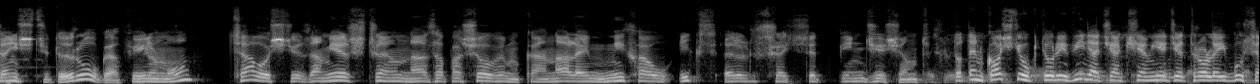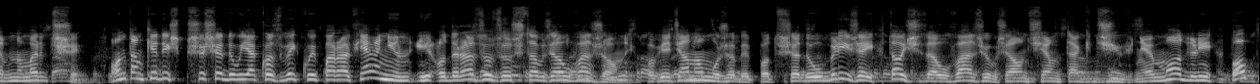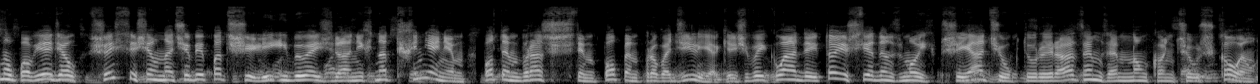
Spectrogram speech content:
Część druga filmu. Całość zamieszczę na zapaszowym kanale Michał XL650. To ten kościół, który widać jak się jedzie trolejbusem numer 3. On tam kiedyś przyszedł jako zwykły parafianin i od razu został zauważony. Powiedziano mu, żeby podszedł bliżej. Ktoś zauważył, że on się tak dziwnie modli. Pop mu powiedział, wszyscy się na ciebie patrzyli i byłeś dla nich natchnieniem. Potem wraz z tym popem prowadzili jakieś wykłady. To jest jeden z moich przyjaciół, który razem ze mną kończył szkołę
